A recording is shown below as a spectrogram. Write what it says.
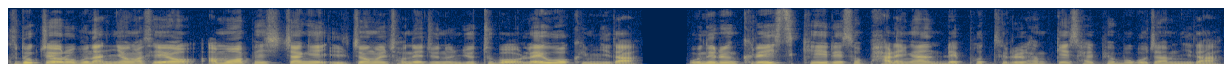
구독자 여러분 안녕하세요. 암호화폐 시장의 일정을 전해주는 유튜버 레우워크입니다. 오늘은 그레이스케일에서 발행한 레포트를 함께 살펴보고자 합니다.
